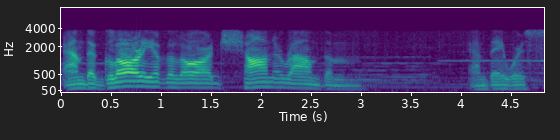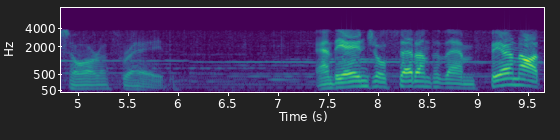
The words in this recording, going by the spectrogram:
and the glory of the Lord shone around them, and they were sore afraid. And the angel said unto them, Fear not,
